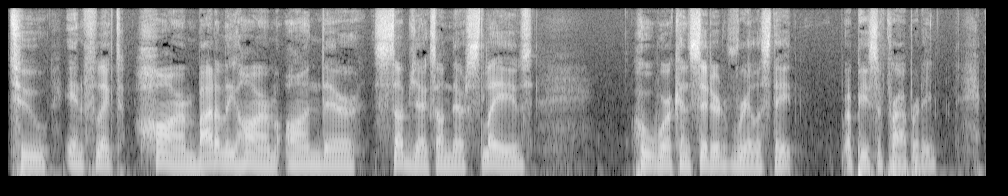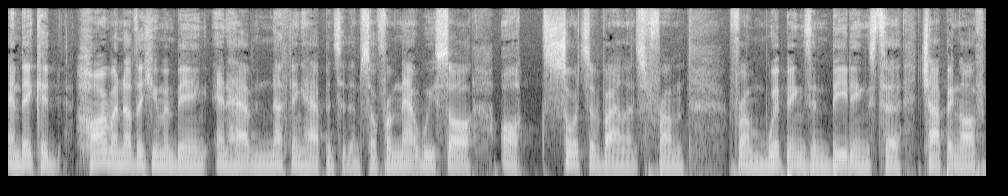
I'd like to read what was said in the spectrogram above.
to inflict harm, bodily harm, on their subjects, on their slaves, who were considered real estate, a piece of property, and they could harm another human being and have nothing happen to them. So from that we saw all sorts of violence from from whippings and beatings to chopping off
